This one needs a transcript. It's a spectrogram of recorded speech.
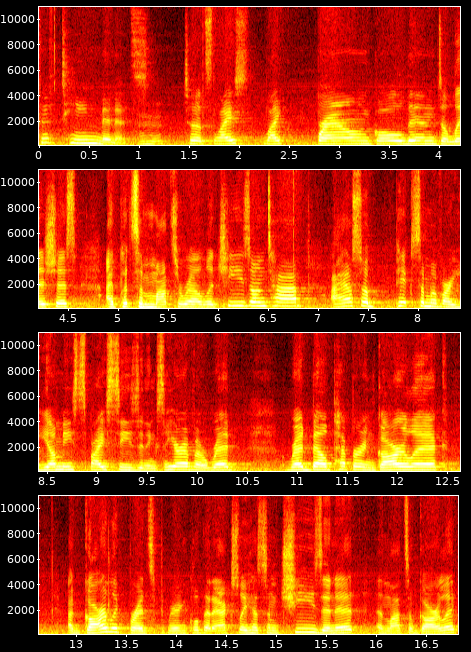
15 minutes mm -hmm. till it's like, like brown, golden, delicious. I put some mozzarella cheese on top. I also picked some of our yummy spice seasonings. Here I have a red red bell pepper and garlic, a garlic bread sprinkle that actually has some cheese in it and lots of garlic,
